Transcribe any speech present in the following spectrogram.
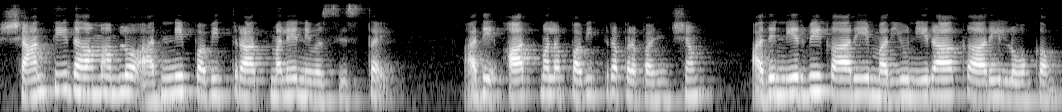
శాంతిధామంలో అన్ని పవిత్రాత్మలే నివసిస్తాయి. అది ఆత్మల పవిత్ర ప్రపంచం అది నిర్వికారి మరియు నిరాకారి లోకం.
